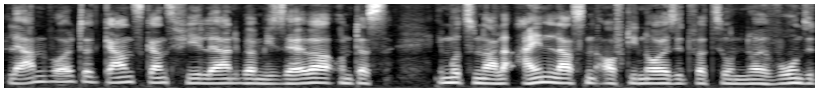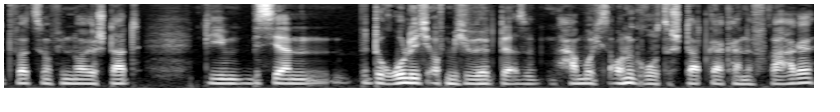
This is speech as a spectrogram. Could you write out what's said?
lernen wollte, ganz, ganz viel lernen über mich selber und das emotionale Einlassen auf die neue Situation, die neue Wohnsituation, auf die neue Stadt, die ein bisschen bedrohlich auf mich wirkte. Also Hamburg ist auch eine große Stadt, gar keine Frage.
